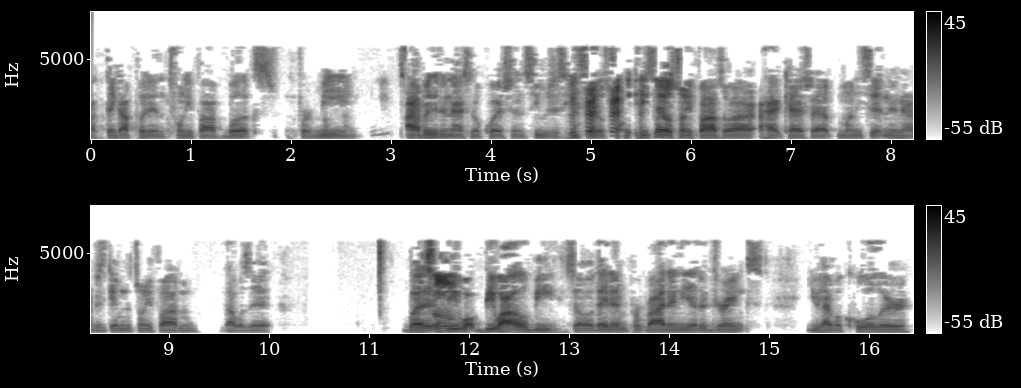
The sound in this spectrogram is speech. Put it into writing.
I think I put in 25 bucks for me. I really didn't ask no questions. He was just, he said it was, 20, he said it was 25, so I, I had cash app money sitting in there. I just gave him the 25 and that was it. But So- B- BYOB, so they didn't provide any other drinks. You have a cooler.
